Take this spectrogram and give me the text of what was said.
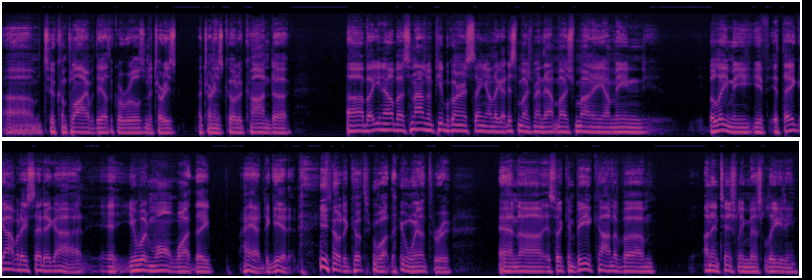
um, to comply with the ethical rules and attorneys attorneys code of conduct. Uh, but you know, but sometimes when people go in and say, you know, they got this much money, that much money, I mean, believe me, if, if they got what they said they got, it, you wouldn't want what they had to get it, you know, to go through what they went through. And uh, so it can be kind of um, unintentionally misleading.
